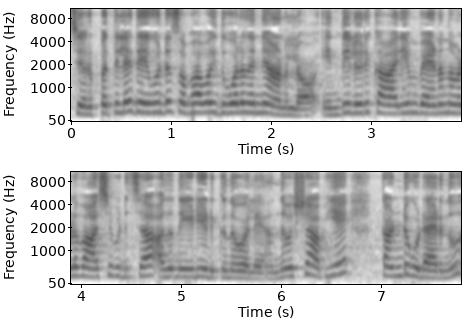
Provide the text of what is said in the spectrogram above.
ചെറുപ്പത്തിലെ ദൈവന്റെ സ്വഭാവം ഇതുപോലെ തന്നെയാണല്ലോ. എന്തെങ്കിലും ഒരു കാര്യം വേണം നമ്മൾ വാശി പിടിച്ചാൽ അത് നേടിയെടുക്കുന്ന പോലെ. അന്ന് പക്ഷെ അഭിയെ കണ്ടുകൂടായിരുന്നു.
